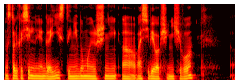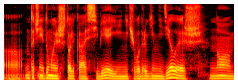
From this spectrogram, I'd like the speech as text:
настолько сильный эгоист, ты не думаешь ни, а, о себе вообще ничего. А, ну, точнее, думаешь только о себе и ничего другим не делаешь, но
